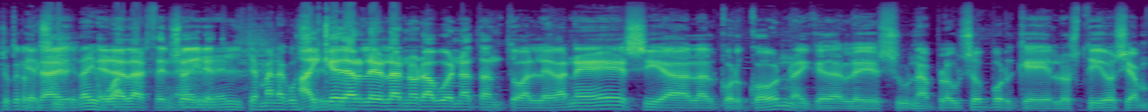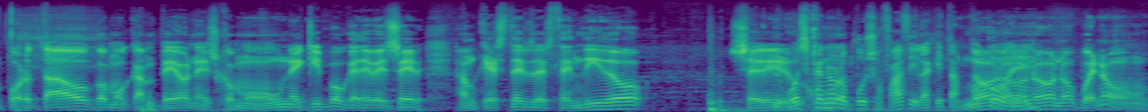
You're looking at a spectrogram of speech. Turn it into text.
Yo creo Era, que sí, que da era igual. el ascenso directo. El tema era hay que darle la enhorabuena tanto al Leganés y al Alcorcón. Hay que darles un aplauso porque los tíos se han portado como campeones, como un equipo que debe ser, aunque estés descendido, seguir. El Huesca no lo puso fácil, aquí No, tampoco, no, ¿eh? no, no, bueno.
